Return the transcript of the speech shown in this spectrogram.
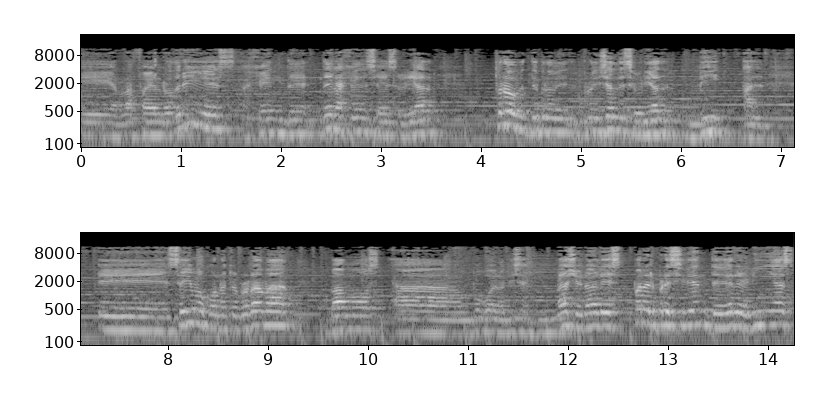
eh, Rafael Rodríguez, agente de la Agencia de Seguridad Provincial de Seguridad Vial. Eh, seguimos con nuestro programa. Vamos a un poco de noticias nacionales. Para el presidente de Aerolíneas,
